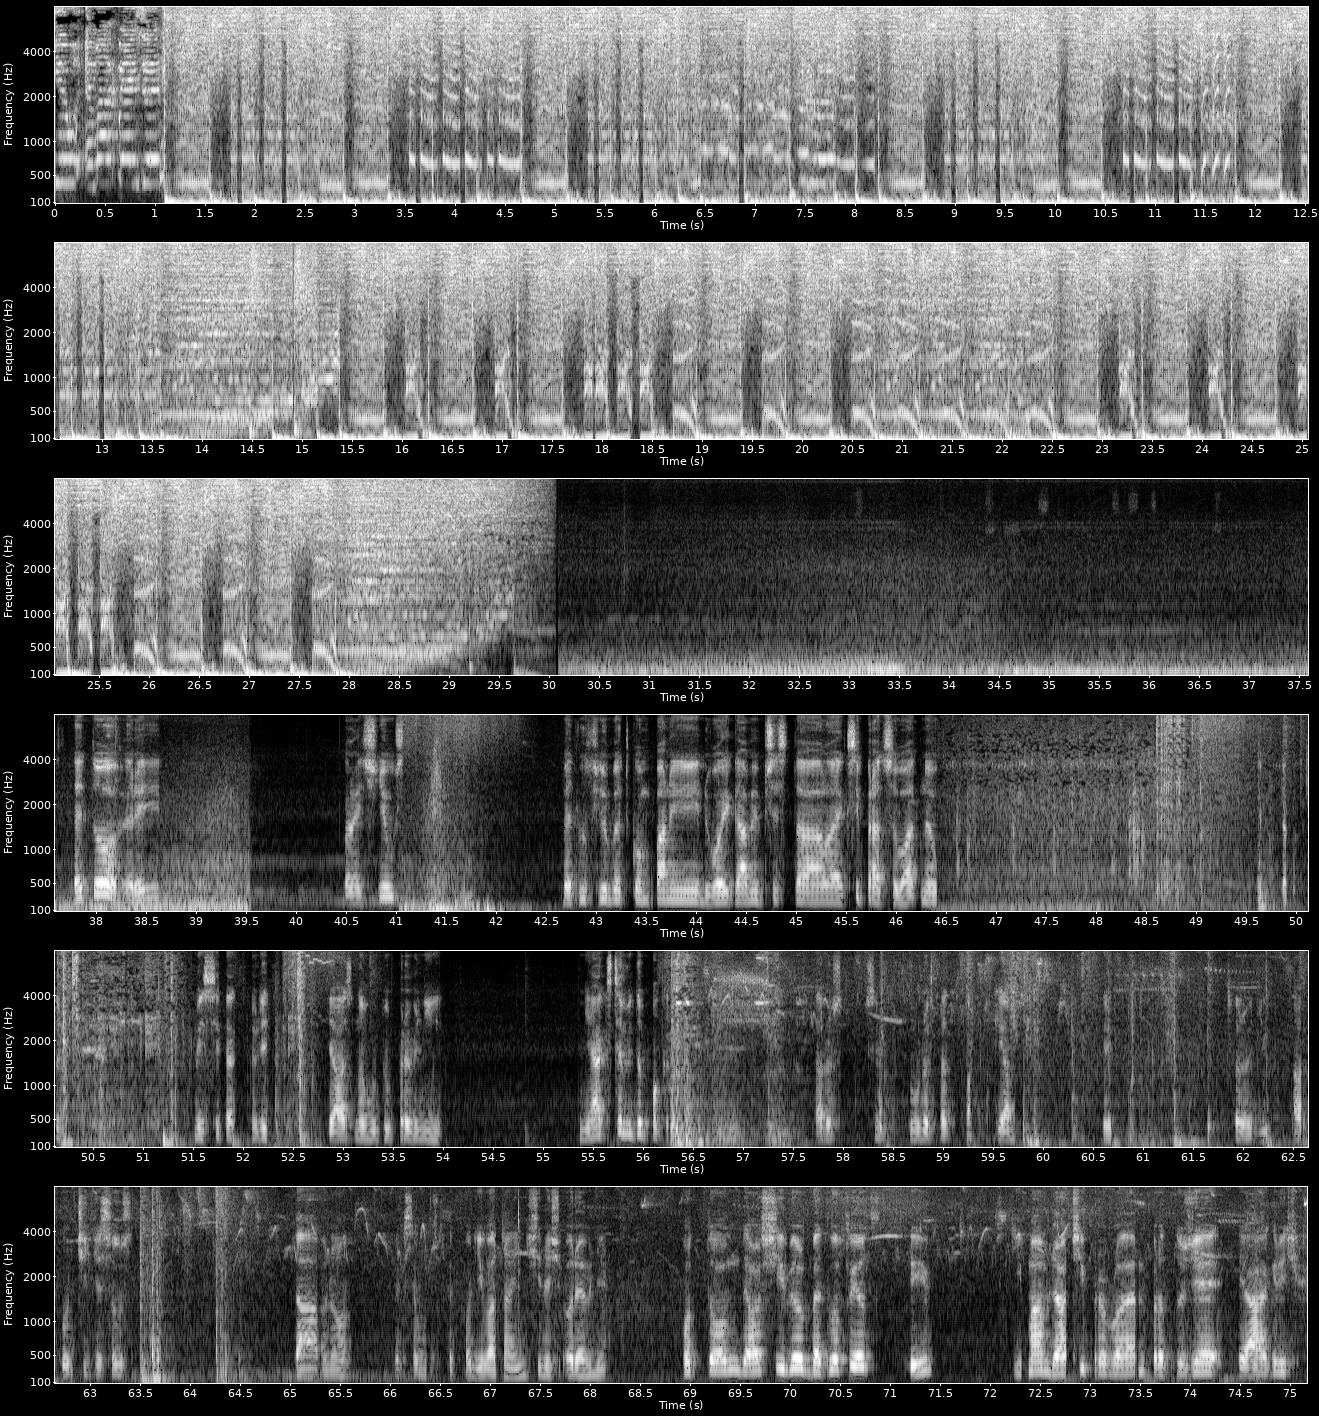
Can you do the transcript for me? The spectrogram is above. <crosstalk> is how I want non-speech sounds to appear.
You in my basement. Této hry konečně už Battlefield Bad Company 2 mi přestala jaksi pracovat, nebo misi, tak jsem vždycky dělal znovu tu první. Nějak se mi to pokračuje. A musím tomu dostat zpátky, aby to rodí. Ale určitě jsou dávno, tak se můžete podívat na jinší než ode mě. Potom další byl Battlefield 3. S tím mám další problém, protože já když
